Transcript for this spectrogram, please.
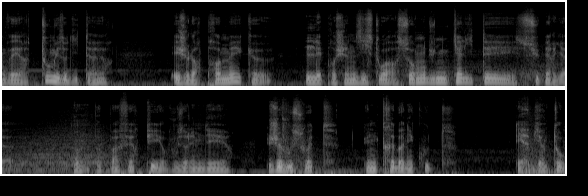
envers tous mes auditeurs et je leur promets que les prochaines histoires seront d'une qualité supérieure. On ne peut pas faire pire, vous allez me dire. Je vous souhaite une très bonne écoute et à bientôt.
